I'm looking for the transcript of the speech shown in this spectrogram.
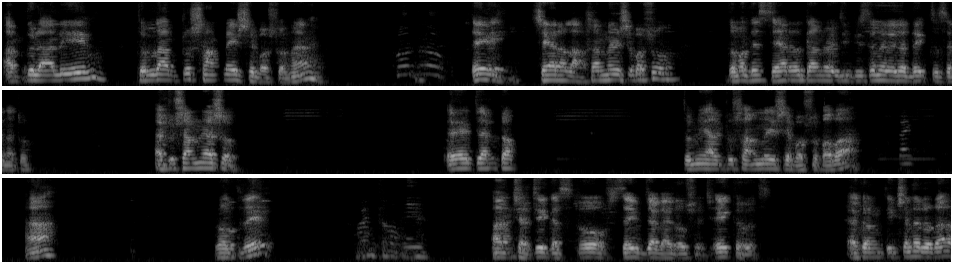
আব্দুল আলিম, তোমরা একটু সামনে এসে বসো হ্যাঁ? এই, চেয়ার আলা, সামনে এসে বসো। তোমাদের চেয়ারের কারণে পিছনে দেখতেছে না তো একটু সামনে আসো। ল্যাপটপ তুমি আর একটু সামনে এসে বসো বাবা। হ্যাঁ? রোদ্রে? আচ্ছা ঠিক আছে, তো সেফ জায়গায় বসেছে এই তো এখন পিছনের ওরা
